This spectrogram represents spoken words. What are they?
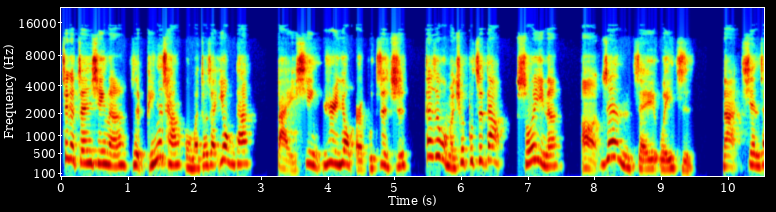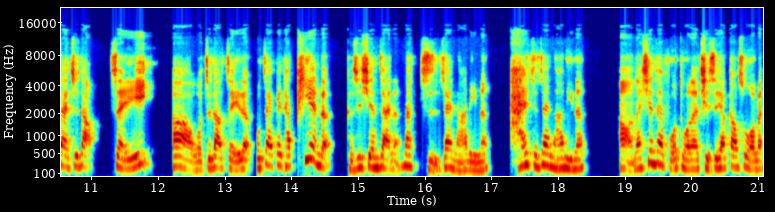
这个真心呢，是平常我们都在用它，百姓日用而不自知，但是我们却不知道。所以呢，啊，认贼为子。那现在知道贼啊，我知道贼了，不再被他骗了。可是现在呢，那子在哪里呢？孩子在哪里呢？哦，那现在佛陀呢，其实要告诉我们，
